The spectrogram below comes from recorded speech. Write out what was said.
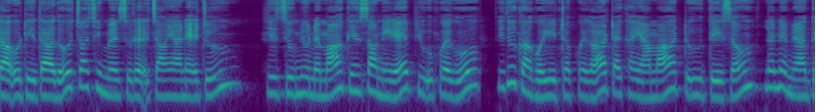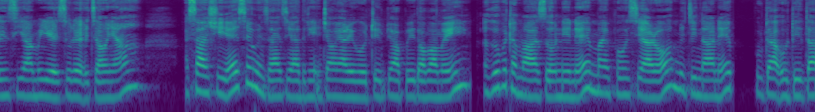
တာအိုဒေတာတို့ကြွချီမယ်ဆိုတဲ့အကြောင်းအရာနဲ့အတူရေစုမြို့နယ်မှာကင်းဆောင်နေတဲ့ပြူအဖွဲ့ကိုပြည်သူ့ကာကွယ်ရေးတပ်ဖွဲ့ကတိုက်ခိုက်ရမှာတူဦးသေးဆုံးလက်နက်များသိမ်းဆည်းရမိရဲဆိုတဲ့အကြောင်းအရာအဆရှိရဲ့စိတ်ဝင်စားစရာသတင်းအကြောင်းအရာတွေကိုတင်ပြပေးသွားပါမယ်အခုပထမဆုံးအနေနဲ့မိုင်းဖုန်းဆရာတော်မြစ်ကြီးနာနဲ့ပူတာအိုဒေတာ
